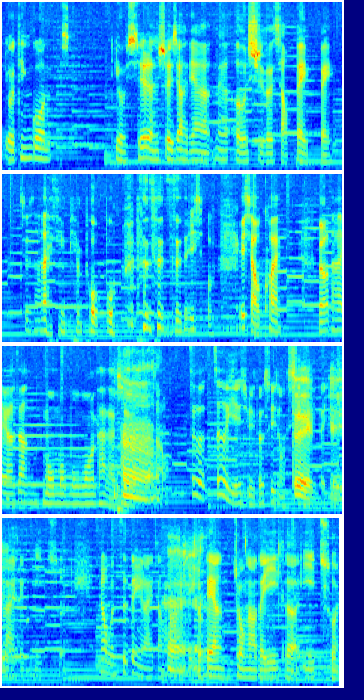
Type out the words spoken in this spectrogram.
有听过，有些人睡觉一定要有那个儿时的小被被，就算他已经变破布，只是一小一小块，然后他还要这样摸摸摸摸，他才睡得着。嗯、这个这个也许都是一种心理的依赖跟依存。那文字对你来讲，它是一个非常重要的一个依存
